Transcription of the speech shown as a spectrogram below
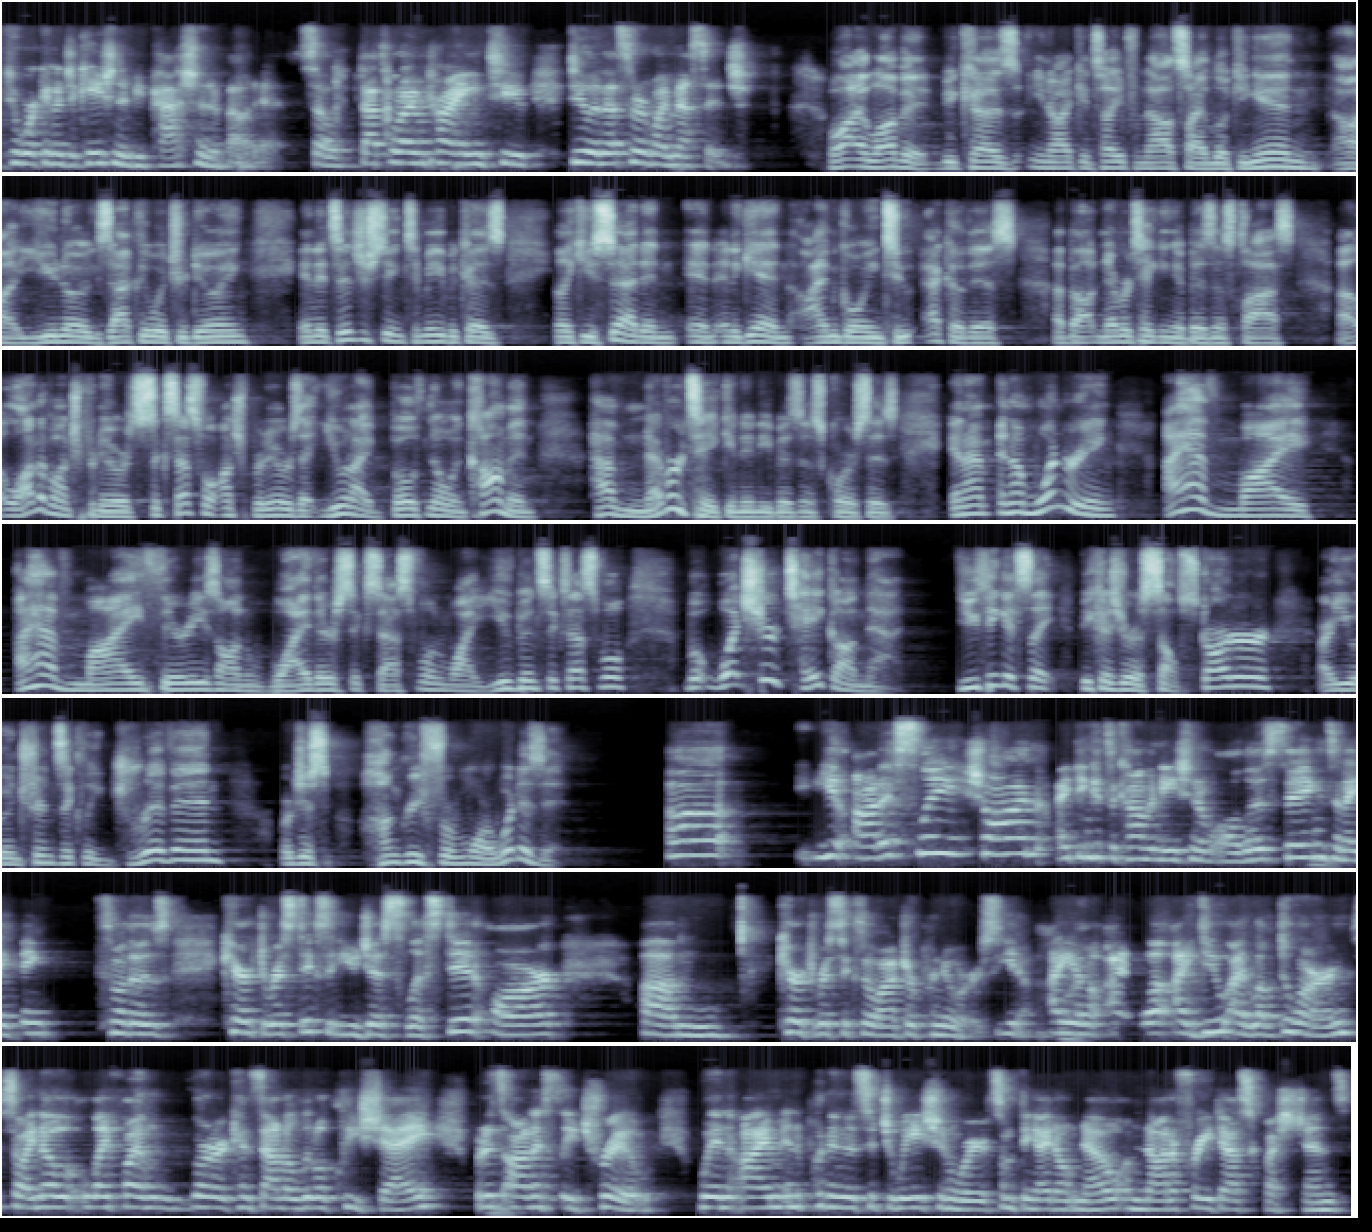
to work in education and be passionate about it. So that's what I'm trying to do. And that's sort of my message. Well, I love it because you know I can tell you from the outside looking in, uh, you know exactly what you're doing, and it's interesting to me because, like you said, and and and again, I'm going to echo this about never taking a business class. A lot of entrepreneurs, successful entrepreneurs that you and I both know in common, have never taken any business courses, and I'm and I'm wondering. I have my I have my theories on why they're successful and why you've been successful. But what's your take on that? Do you think it's like because you're a self starter? Are you intrinsically driven or just hungry for more? What is it? Uh, you know, honestly, Shawn, I think it's a combination of all those things. And I think some of those characteristics that you just listed are um, characteristics of entrepreneurs. You know, I, you know, I, well, I do, I love to learn. So I know lifelong learner can sound a little cliche, but it's honestly true. When I'm in, put in a situation where it's something I don't know, I'm not afraid to ask questions.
